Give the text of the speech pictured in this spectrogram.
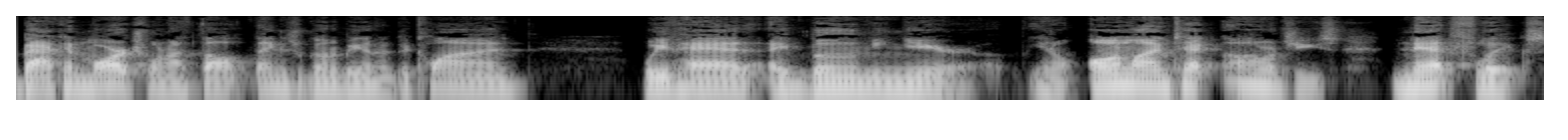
back in March when I thought things were going to be in a decline, we've had a booming year. You know, online technologies, Netflix,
